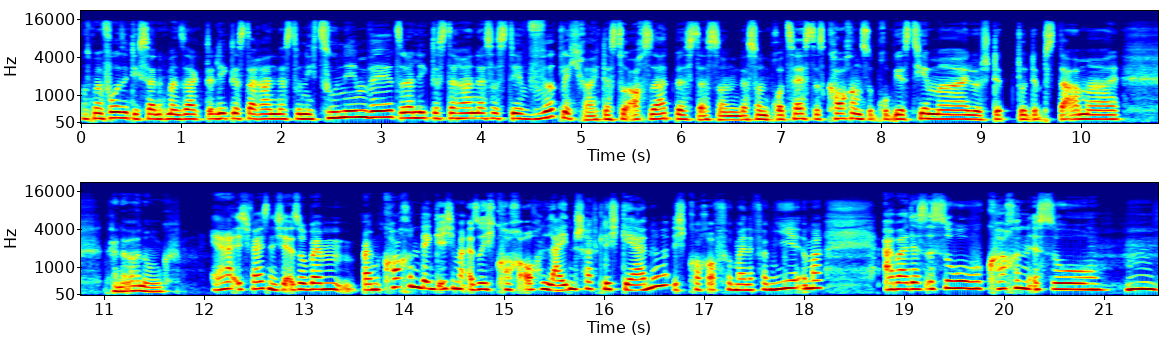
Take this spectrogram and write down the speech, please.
muss man vorsichtig sein, ob man sagt, liegt es daran, dass du nicht zunehmen willst oder liegt es daran, dass es dir wirklich reicht, dass du auch satt bist, dass so ein, dass so ein Prozess des Kochens, du probierst hier mal, du, stipp, du dippst da mal, keine Ahnung. Ja, ich weiß nicht. Also beim, beim Kochen denke ich immer, also ich koche auch leidenschaftlich gerne. Ich koche auch für meine Familie immer. Aber das ist so, Kochen ist so, hm,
